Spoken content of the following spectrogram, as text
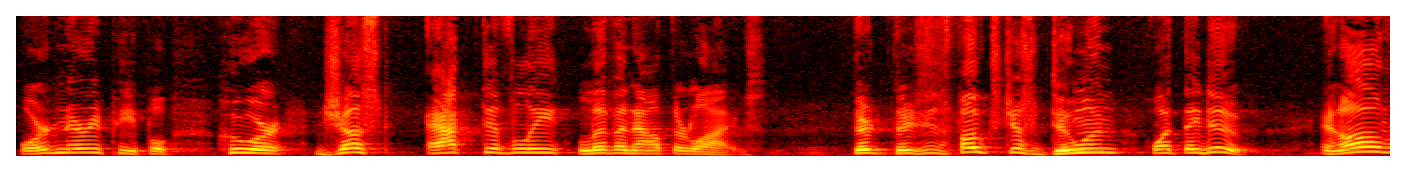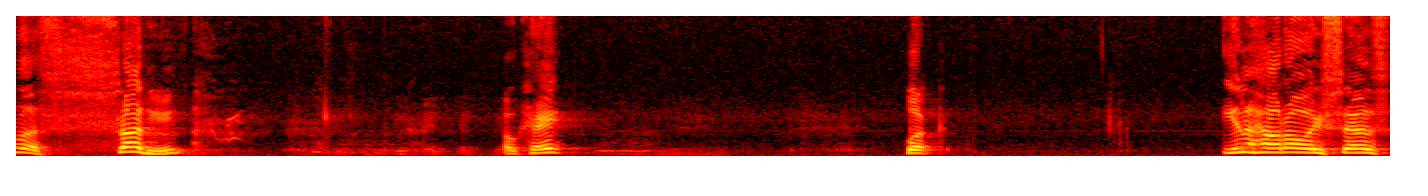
ordinary people who are just actively living out their lives. They're, they're just folks just doing what they do. And all of a sudden, okay, look, you know how it always says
